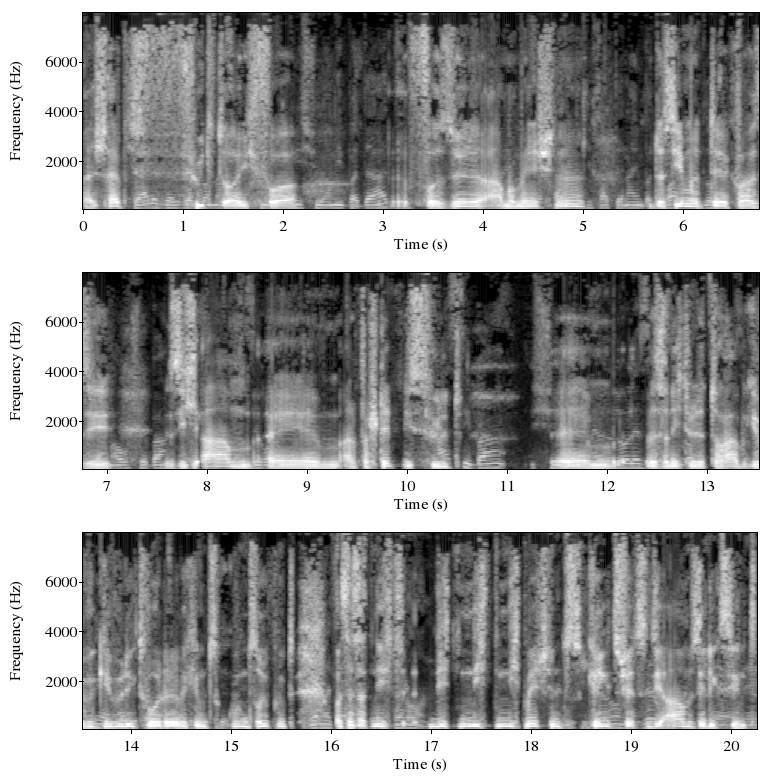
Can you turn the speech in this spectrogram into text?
Er schreibt, fühlt euch vor, vor Söhne armer Menschen, dass jemand, der quasi sich arm ähm, an Verständnis fühlt, ähm, dass er nicht mit der Torah gewürdigt wurde, welche ihm zu guten zurückbringt. Was heißt das nicht, nicht, nicht, nicht Menschen gering zu schätzen, die armselig sind?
